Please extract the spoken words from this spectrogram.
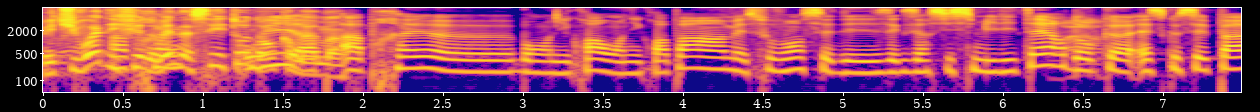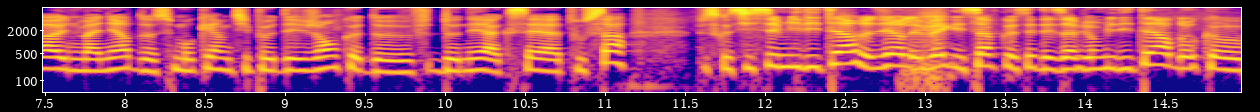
mais tu vois des Après- phénomènes assez étonnants oui, quand ap- même. Après, euh, bon, on y croit ou on n'y croit pas, hein, mais souvent c'est des exercices militaires. Donc, euh, est-ce que c'est pas une manière de se moquer un petit peu des gens que de donner accès à tout ça? Parce que si c'est militaire, je veux dire, les mecs ils savent que c'est des avions militaires, donc euh,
